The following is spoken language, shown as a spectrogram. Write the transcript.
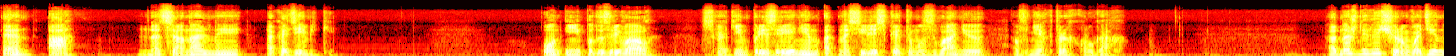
Н.А. национальные академики. Он и не подозревал, с каким презрением относились к этому званию в некоторых кругах. Однажды вечером в один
